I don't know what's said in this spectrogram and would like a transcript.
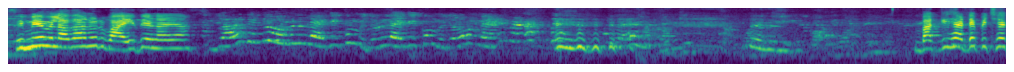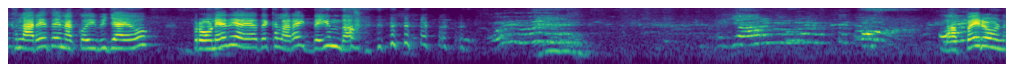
ਸਿੰਮੀ ਮੈਨੂੰ ਲੱਗਦਾ ਉਹਨੂੰ ਰਵਾਈ ਦੇਣਾ ਆ। ਯਾਰ ਕਹਿੰਦੇ ਉਹ ਮੈਨੂੰ ਲੈ ਕੇ ਘੁੰਮੀ ਚਲੋ ਲੈ ਕੇ ਘੁੰਮੀ ਚਲੋ ਹੁਣ ਮੈਂ ਨਹੀਂ ਪੈਣਾ ਬਾਕੀ ਸਾਡੇ ਪਿੱਛੇ ਖਲਾਰੇ ਤੇ ਨਾ ਕੋਈ ਵੀ ਜਾਇਓ ਪਰੋਣੇ ਦੇ ਆਇਆ ਤੇ ਖਲਾਰਾ ਇਦਾਂ ਹੀ ਹੁੰਦਾ। ਲਾਪਾ ਹੀ ਰੋਣ।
